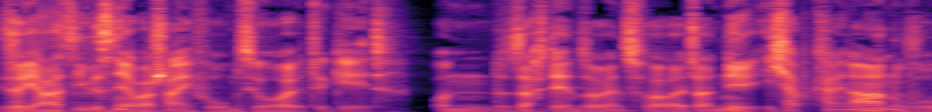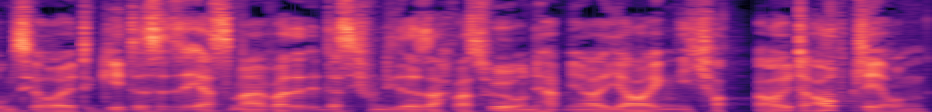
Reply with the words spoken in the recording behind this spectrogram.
ich so, ja, Sie wissen ja wahrscheinlich, worum es hier heute geht. Und sagt der Insolvenzverwalter, nee, ich habe keine Ahnung, worum es hier heute geht. Das ist das erste Mal, dass ich von dieser Sache was höre und habe mir ja eigentlich heute Aufklärung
